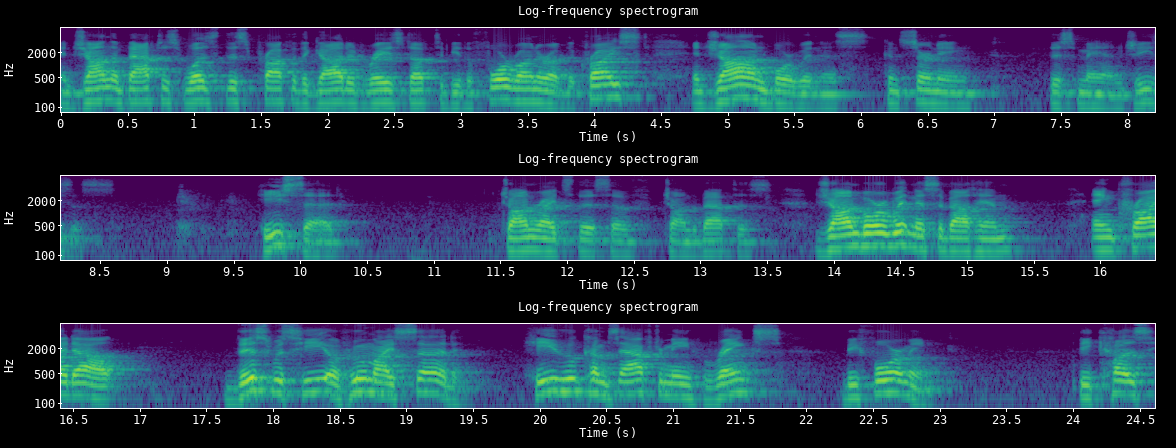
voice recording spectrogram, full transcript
And John the Baptist was this prophet that God had raised up to be the forerunner of the Christ. And John bore witness concerning this man, Jesus. He said, John writes this of John the Baptist. John bore witness about him and cried out, This was he of whom I said, He who comes after me ranks before me, because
